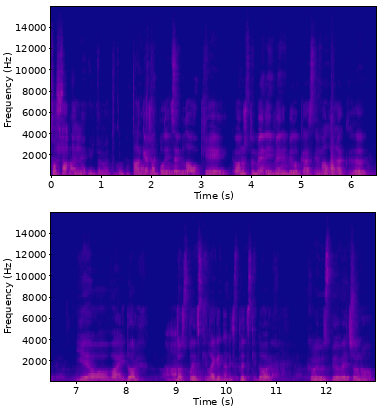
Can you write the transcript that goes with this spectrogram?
to samo je ne internet. Kod, to Ali kažem, policija je bila ok, ono što meni, meni bilo kasnije malo onak, eh, je ovaj, DORH, Aha. to splitski, legendarni splitski DORH, koji je uspio već ono,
